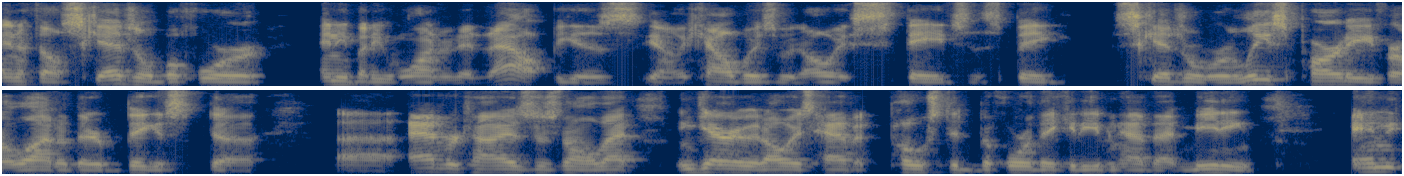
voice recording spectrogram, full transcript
NFL schedule before anybody wanted it out because you know the Cowboys would always stage this big schedule release party for a lot of their biggest uh, uh, advertisers and all that. And Gary would always have it posted before they could even have that meeting. And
